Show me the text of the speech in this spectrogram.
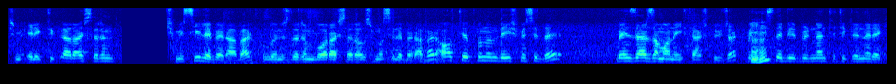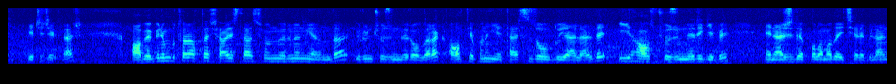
Şimdi elektrikli araçların değişmesiyle beraber, kullanıcıların bu araçlara alışmasıyla beraber altyapının değişmesi de benzer zamana ihtiyaç duyacak ve Hı hı. ikisi de birbirinden tetiklenerek geçecekler. ABB'nin bu tarafta şarj istasyonlarının yanında ürün çözümleri olarak altyapının yetersiz olduğu yerlerde e-house çözümleri gibi enerji depolamada içerebilen,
